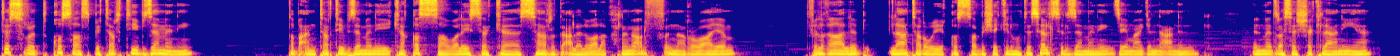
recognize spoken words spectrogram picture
تسرد قصص بترتيب زمني. طبعا ترتيب زمني كقصة وليس كسرد على الورق. إحنا نعرف أن الرواية في الغالب لا تروي قصة بشكل متسلسل زمني زي ما قلنا عن المدرسة الشكلانية.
